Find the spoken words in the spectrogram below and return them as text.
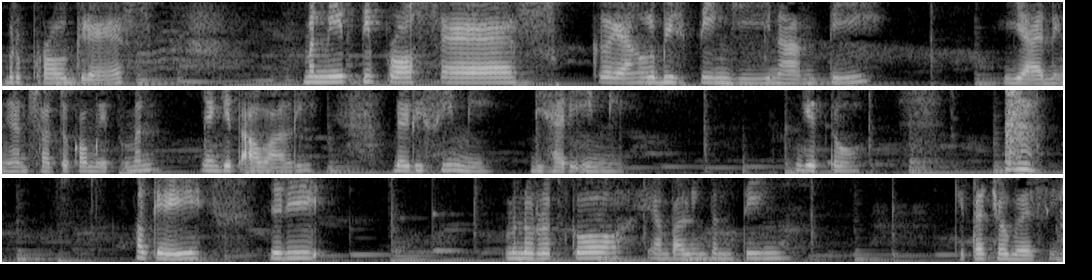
berprogres, meniti proses ke yang lebih tinggi nanti ya dengan suatu komitmen yang kita awali dari sini di hari ini gitu. Oke okay, jadi menurutku yang paling penting kita coba sih.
